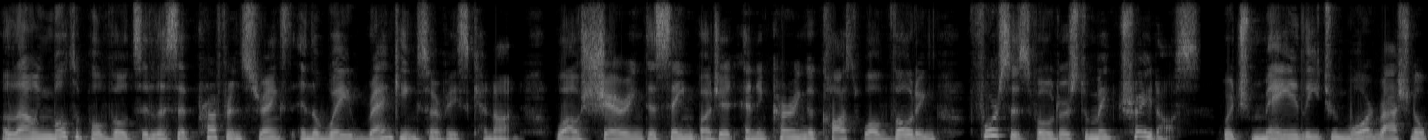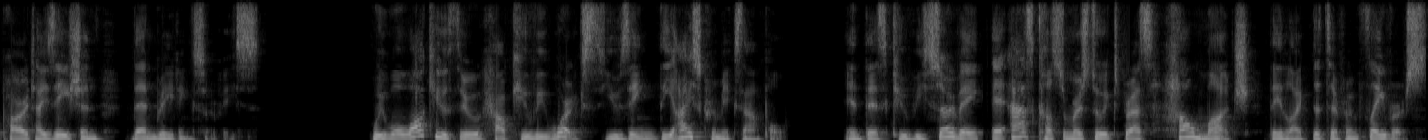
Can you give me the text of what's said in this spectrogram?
allowing multiple votes elicit preference strengths in a way ranking surveys cannot, while sharing the same budget and incurring a cost while voting forces voters to make trade-offs, which may lead to more rational prioritization than rating surveys. We will walk you through how QV works using the ice cream example. In this QV survey, it asks customers to express how much they like the different flavors.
